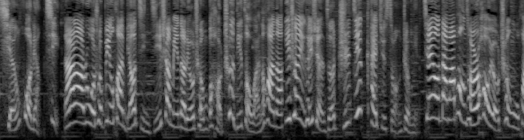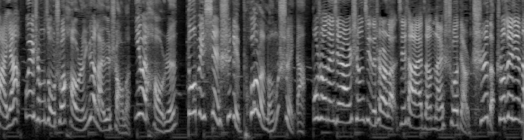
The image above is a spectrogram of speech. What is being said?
钱货两讫。当然了，如果说病患比较紧急，上面的流程不好彻底走完的话呢，医生也可以选择直接开具死亡证明。前有大妈碰瓷儿，后有乘务画押，为什么总说好人越来越少了？因为好人都被现实给泼了冷水啊！不说那些让人生气的事儿了，接下来咱们来说点吃吃的。说最近呢。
